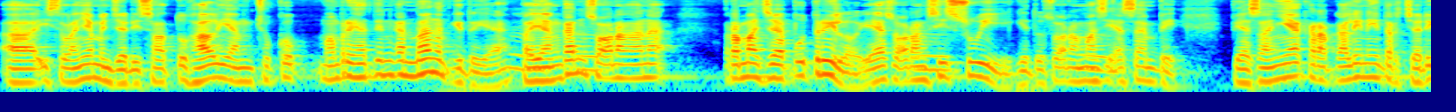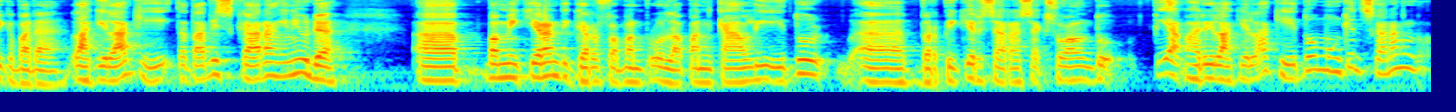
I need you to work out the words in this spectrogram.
uh, istilahnya menjadi satu hal yang cukup memprihatinkan banget gitu ya. Bayangkan seorang anak remaja putri loh ya seorang siswi gitu seorang masih SMP biasanya kerap kali ini terjadi kepada laki-laki tetapi sekarang ini udah uh, pemikiran 388 kali itu uh, berpikir secara seksual untuk tiap hari laki-laki itu mungkin sekarang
